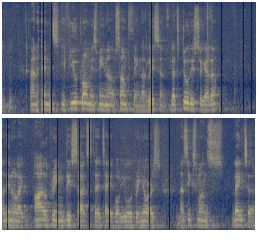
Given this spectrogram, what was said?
Mm-hmm. And hence, if you promise me now something that, listen, let's do this together, and you know, like, I'll bring this side to the table, you will bring yours, and six months later,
